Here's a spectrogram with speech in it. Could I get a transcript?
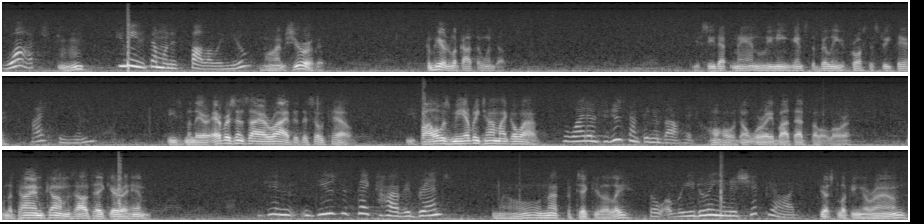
Watched? Mm-hmm. Do you mean that someone is following you? Oh, I'm sure of it. Come here and look out the window. You see that man leaning against the building across the street there? I see him. He's been there ever since I arrived at this hotel. He follows me every time I go out. Well, why don't you do something about it? Oh, don't worry about that fellow, Laura. When the time comes, I'll take care of him. Jim, do you suspect Harvey Brent? No, not particularly. So what were you doing in his shipyard? Just looking around.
